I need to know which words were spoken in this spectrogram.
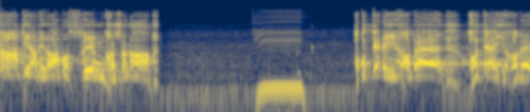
কাদিয়ানির মুসলিম ঘোষণা হতেই হবে হতেই হবে।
